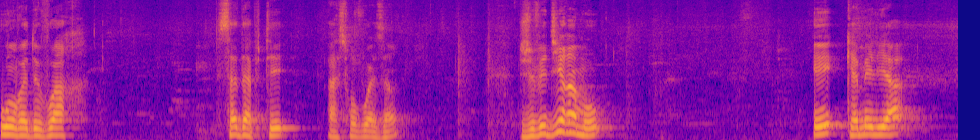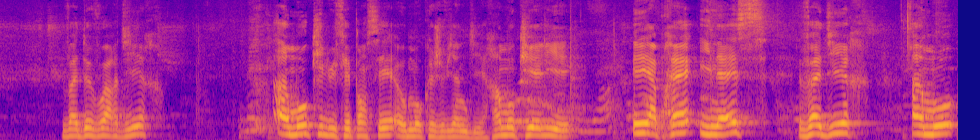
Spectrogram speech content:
où on va devoir s'adapter à son voisin. Je vais dire un mot et Camélia va devoir dire un mot qui lui fait penser au mot que je viens de dire, un mot qui est lié. Et après, Inès va dire un mot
